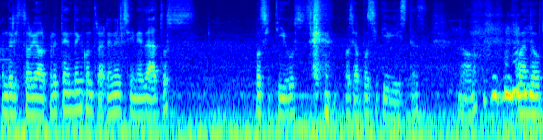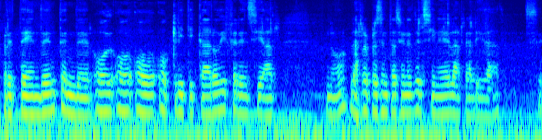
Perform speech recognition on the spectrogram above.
Cuando el historiador pretende encontrar en el cine datos positivos, o sea, positivistas, ¿no? Cuando pretende entender o, o, o, o, criticar o diferenciar ¿no? las representaciones del cine de la realidad, ¿sí?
